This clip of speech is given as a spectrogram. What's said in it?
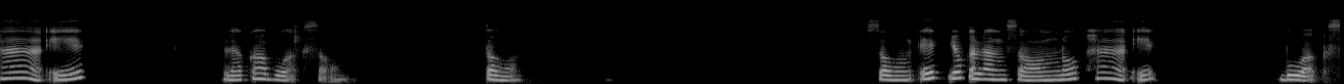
5x แล้วก็บวก 2 ต่อ 2x ยกกำลังสองลบ 5x บวก 2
